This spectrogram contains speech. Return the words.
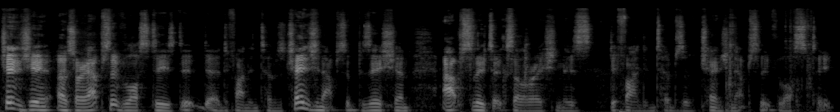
change in, uh, sorry, absolute velocity is de- de- defined in terms of change in absolute position. Absolute acceleration is defined in terms of change in absolute velocity.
